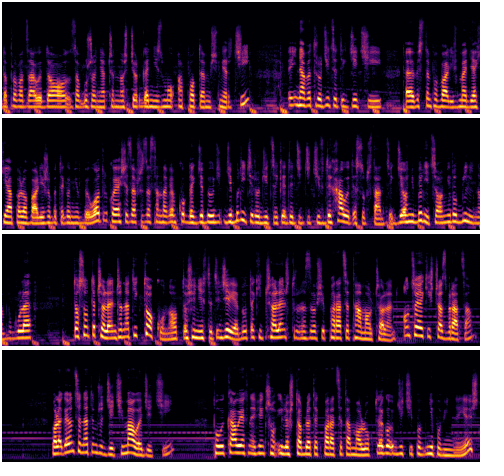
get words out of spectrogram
doprowadzały do zaburzenia czynności organizmu, a potem śmierci. I nawet rodzice tych dzieci e, występowali w mediach i apelowali, żeby tego nie było. Tylko ja się zawsze zastanawiam, kurde, gdzie, był, gdzie byli ci rodzice, kiedy dzieci wdychały te substancje? Gdzie oni byli? Co oni robili? No w ogóle to są te challenge na TikToku. No to się niestety dzieje. Był taki challenge, który nazywał się Paracetamol Challenge. On co jakiś czas wraca. Polegający na tym, że dzieci, małe dzieci, połykały jak największą ilość tabletek paracetamolu, którego dzieci nie powinny jeść,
